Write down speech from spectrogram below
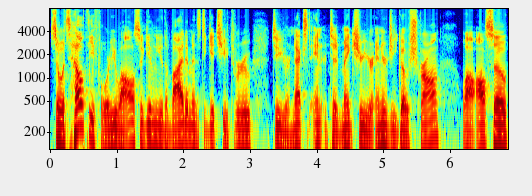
So it's healthy for you while also giving you the vitamins to get you through to your next to make sure your energy goes strong while also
